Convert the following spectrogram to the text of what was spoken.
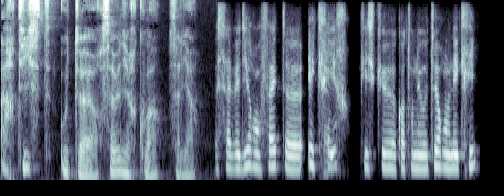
artiste-auteur, ça veut dire quoi, Salia? Ça veut dire en fait euh, écrire, puisque quand on est auteur, on écrit.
